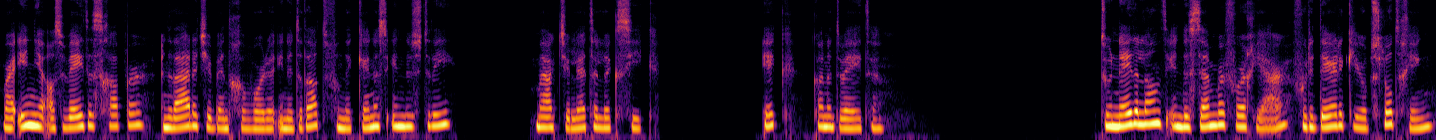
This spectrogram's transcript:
waarin je als wetenschapper een radertje bent geworden in het rad van de kennisindustrie, maakt je letterlijk ziek. Ik kan het weten. Toen Nederland in december vorig jaar voor de derde keer op slot ging,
